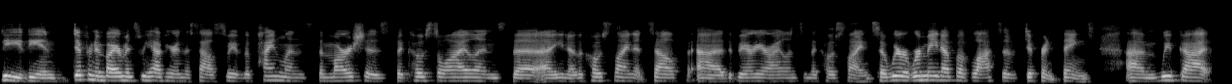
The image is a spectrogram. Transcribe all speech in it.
the the different environments we have here in the south. So we have the pinelands, the marshes, the coastal islands, the uh, you know the coastline itself, uh, the barrier islands, and the coastline. So we're we're made up of lots of different things. Um, we've got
